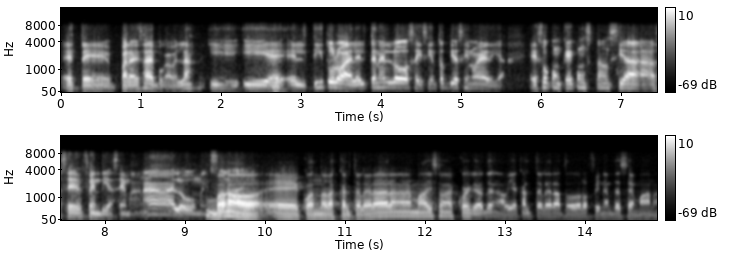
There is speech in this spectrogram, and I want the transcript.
este, para esa época, ¿verdad? Y, y eh, el título, al él tener los 619 días, ¿eso con qué constancia se defendía? ¿Semanal o mensual? Bueno, eh, cuando las carteleras eran en el Madison Square Garden, había cartelera todos los fines de semana.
